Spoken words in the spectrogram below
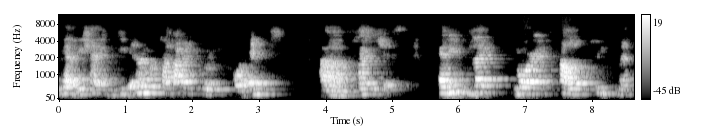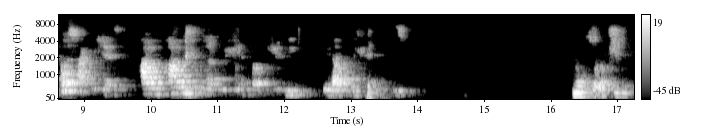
we have Asia and we are currently working for any, um, packages. And if like your how to implement those packages, how, how is the collaboration function with, without the No, sorry.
